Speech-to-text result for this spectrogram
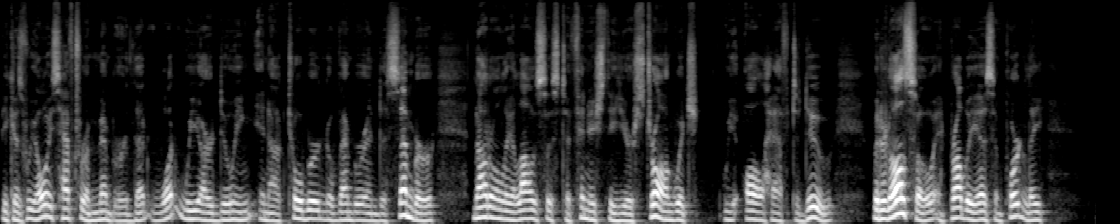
Because we always have to remember that what we are doing in October, November, and December not only allows us to finish the year strong, which we all have to do, but it also, and probably as importantly,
